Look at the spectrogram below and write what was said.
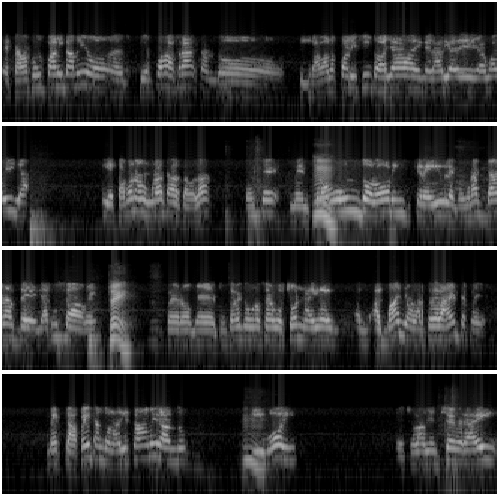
estaba con un panita mío eh, tiempos atrás cuando tiraba los panicitos allá en el área de Aguadilla y estábamos en una casa, ¿verdad? Entonces me entró Mm. un dolor increíble, con unas ganas de, ya tú sabes, Sí. pero que tú sabes que uno se abochorna ahí al, al, al baño, delante de la gente, pues me escapé cuando nadie estaba mirando y voy, echo la bien chévere ahí,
